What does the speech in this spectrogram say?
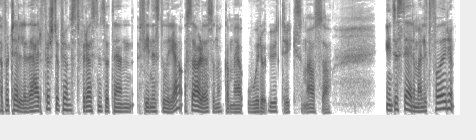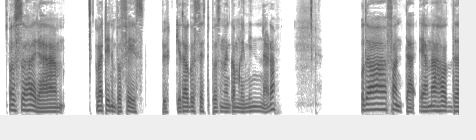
Jeg forteller det her først og fremst for jeg syns det er en fin historie, og så er det også noe med ord og uttrykk som jeg også interesserer meg litt for. Og så har jeg vært inne på Facebook i dag og sett på sånne gamle minner, da. Og da fant jeg en jeg hadde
